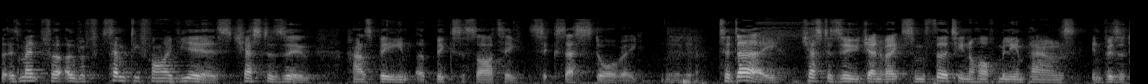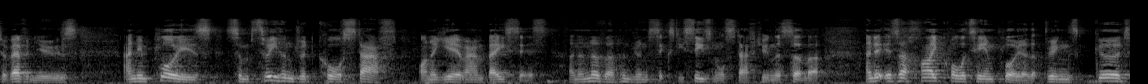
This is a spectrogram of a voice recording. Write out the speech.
that has meant for over 75 years Chester Zoo has been a big society success story. Yeah, yeah. Today, Chester Zoo generates some £13.5 million in visitor revenues and employs some 300 core staff on a year-round basis and another 160 seasonal staff during the summer. And it is a high-quality employer that brings good,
